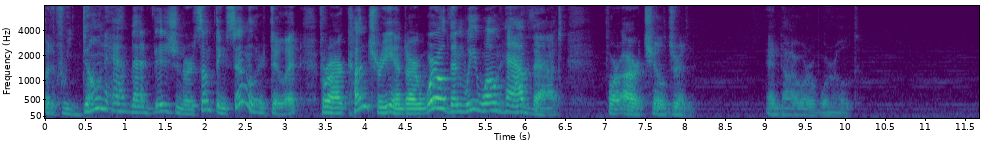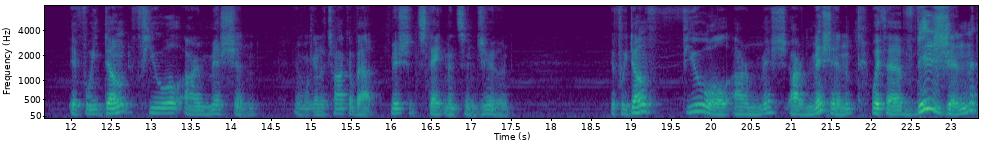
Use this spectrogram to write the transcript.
But if we don't have that vision or something similar to it for our country and our world, then we won't have that for our children and our world. If we don't fuel our mission, and we're going to talk about mission statements in June, if we don't fuel our mission, our mission with a vision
